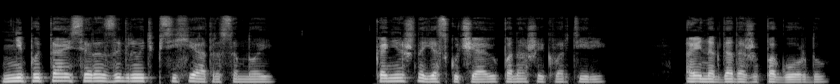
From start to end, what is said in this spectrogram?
Не пытайся разыгрывать психиатра со мной. Конечно, я скучаю по нашей квартире, а иногда даже по городу.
